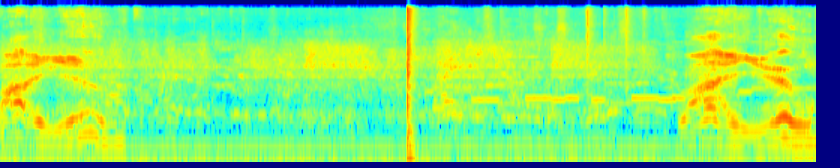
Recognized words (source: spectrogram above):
Why you? Why you?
